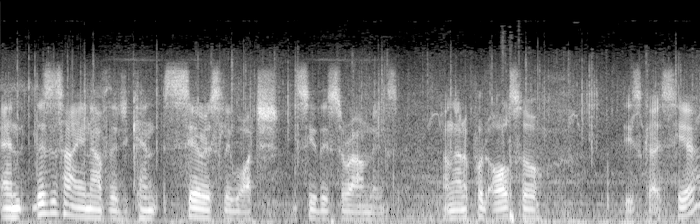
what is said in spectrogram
And this is high enough that you can seriously watch, see the surroundings. I'm gonna put also these guys here.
